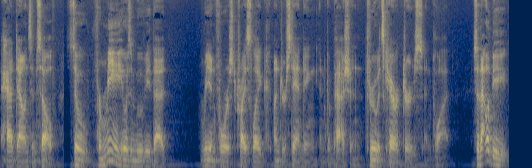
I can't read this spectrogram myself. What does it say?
had Downs himself. So for me, it was a movie that reinforced Christ-like understanding and compassion through its characters and plot. So that would be,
